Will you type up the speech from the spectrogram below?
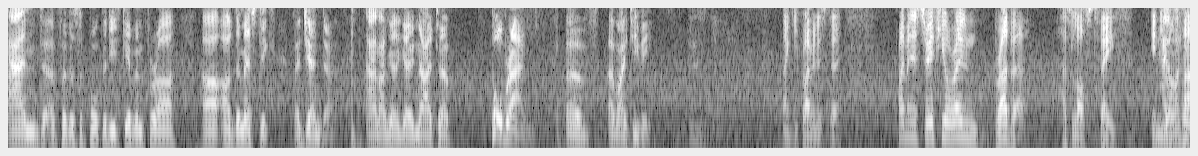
and uh, for the support that he's given for our, our, our domestic agenda. And I'm going to go now to Paul Brand of, of ITV. Thank you, Prime Minister. Prime Minister, if your own brother has lost faith in Hang your on, plan,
